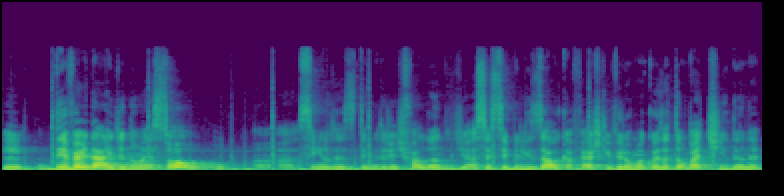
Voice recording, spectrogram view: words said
de verdade, não é só. o- Assim, às vezes tem muita gente falando de acessibilizar o café, acho que virou uma coisa tão batida, né?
